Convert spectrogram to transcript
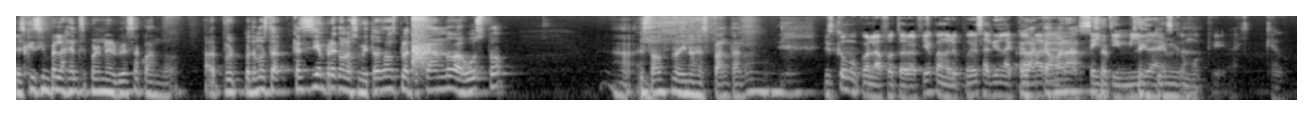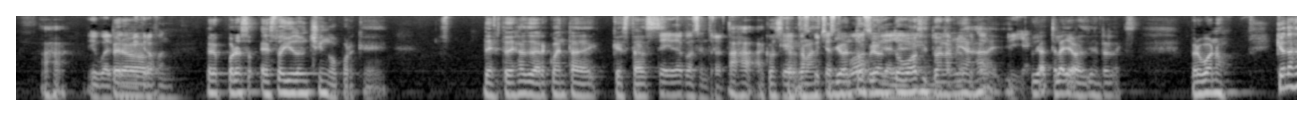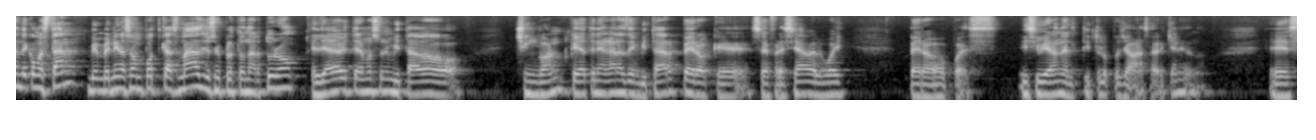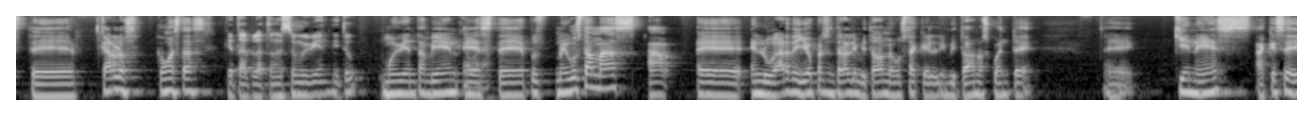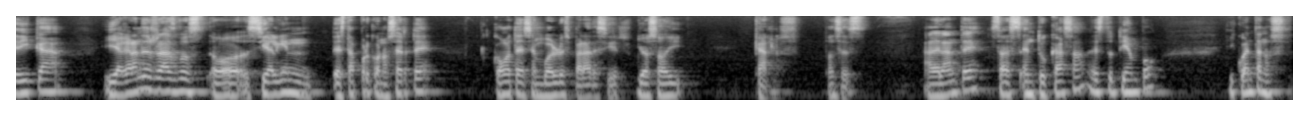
Es que siempre la gente se pone nerviosa cuando ah, pues, podemos estar casi siempre con los invitados estamos platicando a gusto. estamos y nos espanta, ¿no? Es como con la fotografía cuando le pones a alguien la cámara, la cámara se, intimida, es como que ay, ¿qué hago? Ajá. Igual pero, con el micrófono. Pero por eso esto ayuda un chingo porque te dejas de dar cuenta de que estás. Te ayuda a concentrarte. Ajá, a concentrarte más. Yo en tu, voz, en tu voz y tú en la mía, ajá, y, ya. te la llevas bien relax. Pero bueno, ¿qué onda, gente? ¿Cómo están? Bienvenidos a un podcast más. Yo soy Platón Arturo. El día de hoy tenemos un invitado chingón que ya tenía ganas de invitar, pero que se ofreciaba el güey. Pero pues, y si vieron el título, pues ya van a saber quién es, ¿no? Este, Carlos, ¿cómo estás? ¿Qué tal, Platón? Estoy muy bien. ¿Y tú? Muy bien también. Este, pues me gusta más a, eh, en lugar de yo presentar al invitado, me gusta que el invitado nos cuente eh, quién es, a qué se dedica y a grandes rasgos, o si alguien está por conocerte, cómo te desenvuelves para decir, yo soy Carlos. Entonces, adelante, estás en tu casa, es tu tiempo y cuéntanos,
